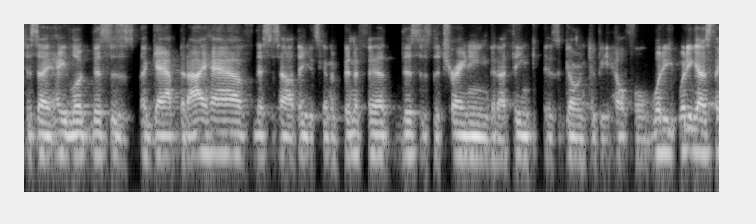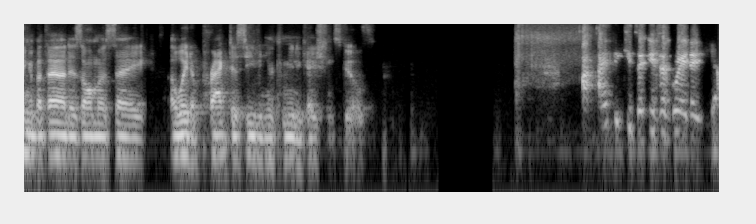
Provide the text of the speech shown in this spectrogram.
to say, hey, look, this is a gap that I have. This is how I think it's going to benefit. This is the training that I think is going to be helpful. What do you, what do you guys think about that as almost a, a way to practice even your communication skills? I think it's a, it's a great idea.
